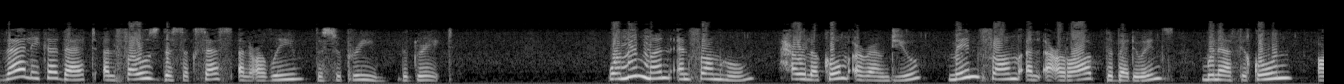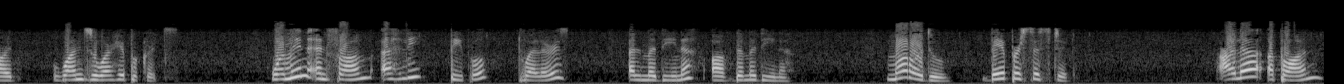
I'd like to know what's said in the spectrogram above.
ذلك that الفوز the success العظيم the supreme the great وممن and from whom حولكم around you من from الأعراب the Bedouins منافقون are ones who are hypocrites ومن and from أهل people dwellers Al Madinah of the Medina. Maradu, they persisted. Ala upon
